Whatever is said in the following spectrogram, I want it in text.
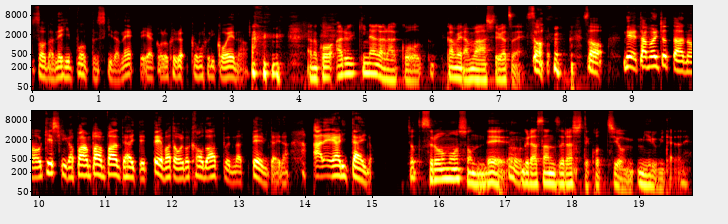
そうだね。ヒップホップ好きだね。いやこの振りこの振り怖えな。あのこう歩きながらこうカメラ回してるやつね。そう。そう。でたまにちょっとあの景色がパンパンパンって入ってってまた俺の顔のアップになってみたいな。あれやりたいの。ちょっとスローモーションでうん。グラサンずらしてこっちを見るみたいなね。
